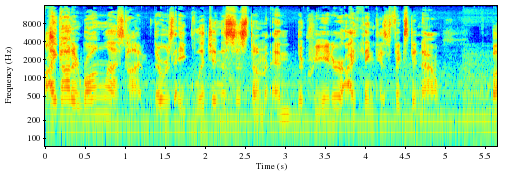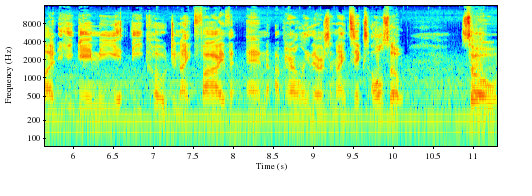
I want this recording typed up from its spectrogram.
I got it wrong last time. There was a glitch in the system and the creator I think has fixed it now. But he gave me the code to night 5 and apparently there's a night 6 also. So...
